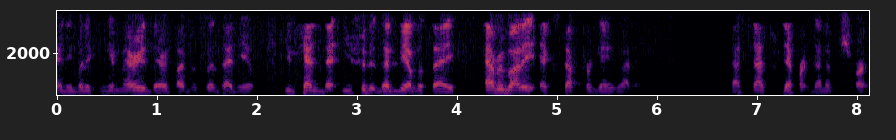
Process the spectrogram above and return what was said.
anybody can get married there type of venue. You can you should then be able to say everybody except for gay weddings. That's that's different than a church.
